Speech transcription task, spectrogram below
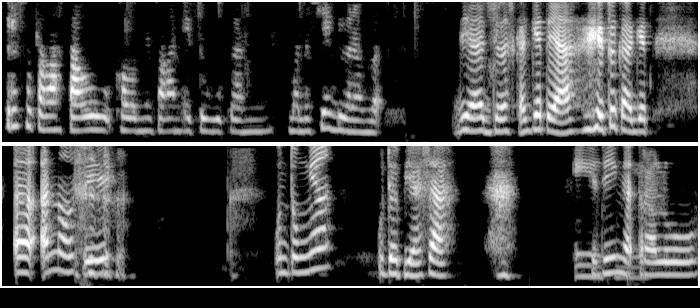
Terus setelah tahu kalau misalkan itu bukan manusia gimana mbak Dia jelas kaget ya, itu kaget. Eh, anu sih, untungnya udah biasa. Iya Jadi nggak terlalu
